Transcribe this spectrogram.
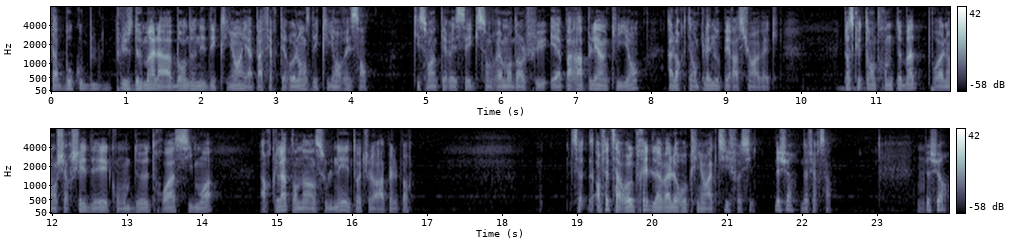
tu as beaucoup plus de mal à abandonner des clients et à pas faire tes relances des clients récents qui sont intéressés, qui sont vraiment dans le flux, et à pas rappeler un client alors que tu es en pleine opération avec. Parce que tu es en train de te battre pour aller en chercher des comptes 2, 3, 6 mois, alors que là, tu en as un sous le nez et toi, tu le rappelles pas. en fait, ça recrée de la valeur au client actif aussi. Bien sûr. De faire ça. Hmm. Bien sûr.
